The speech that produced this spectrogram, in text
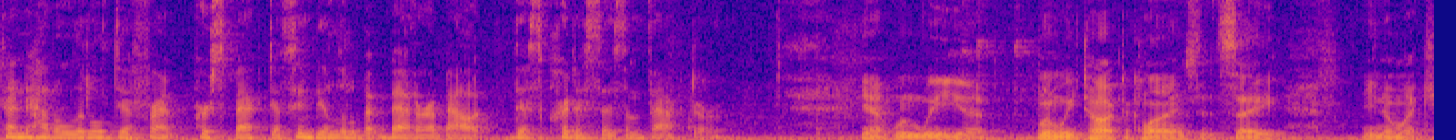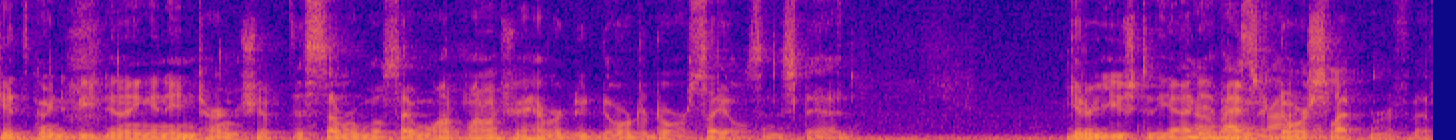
tend to have a little different perspective, seem to be a little bit better about this criticism factor. Yeah, when we uh, when we talk to clients that say, you know, my kid's going to be doing an internship this summer, we'll say, why, why don't you have her do door-to-door sales instead? Get her used to the idea of having a door slapped in her face.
